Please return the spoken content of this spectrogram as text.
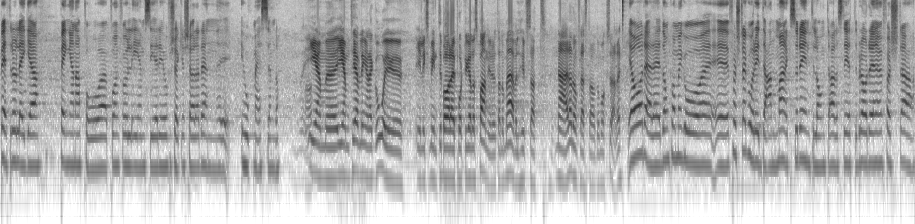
bättre att lägga pengarna på, på en full EM-serie och försöka köra den eh, ihop med SM då. EM, EM-tävlingarna e går ju är liksom inte bara i Portugal och Spanien utan de är väl hyfsat nära de flesta av dem också eller? Ja, det är det. De kommer gå... Eh, första går i Danmark, så det är inte långt alls. Det är jättebra. Det är den första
